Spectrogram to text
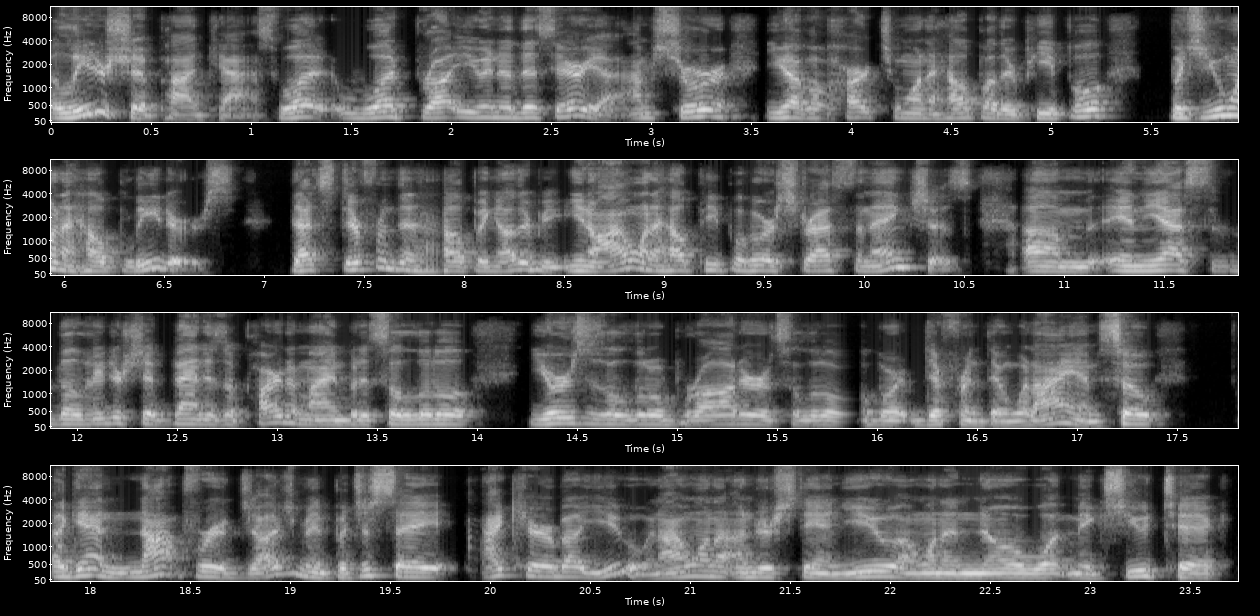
a leadership podcast? What what brought you into this area? I'm sure you have a heart to want to help other people but you want to help leaders. That's different than helping other people you know i want to help people who are stressed and anxious. Um, and yes the leadership bent is a part of mine but it's a little yours is a little broader. It's a little more different than what i am. So again, not for a judgment, but just say, I care about you and I want to understand you. I want to know what makes you tick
